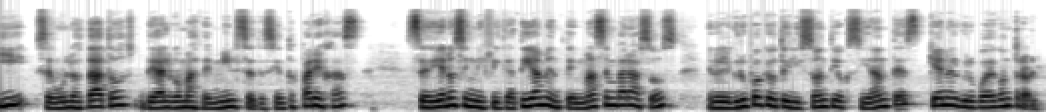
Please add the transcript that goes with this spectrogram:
y, según los datos de algo más de 1.700 parejas, se dieron significativamente más embarazos en el grupo que utilizó antioxidantes que en el grupo de control.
